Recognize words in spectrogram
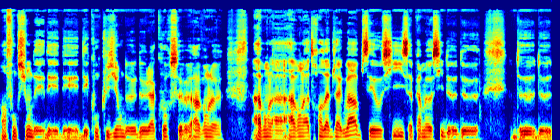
en fonction des, des, des, des conclusions de, la course avant, le, avant, la, avant la Transat Jacques Vabre. C'est aussi, ça permet aussi de, de, de, de,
